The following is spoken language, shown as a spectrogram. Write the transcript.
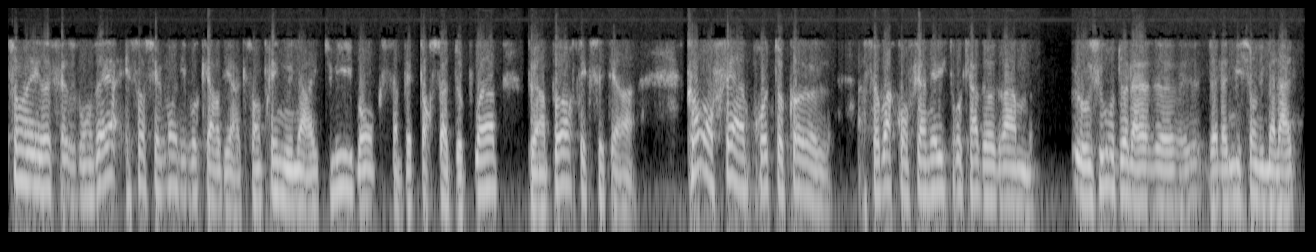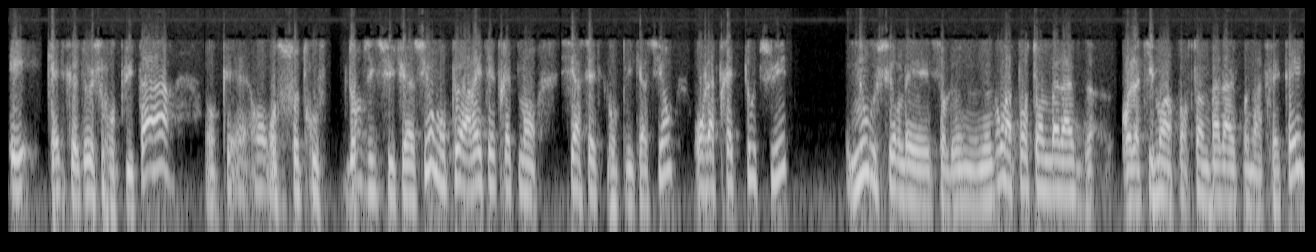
sont les effets secondaires? Essentiellement au niveau cardiaque. Ça entraîne une arythmie, bon, ça peut être torsade de pointe, peu importe, etc. Quand on fait un protocole, à savoir qu'on fait un électrocardiogramme au jour de l'admission du malade et quelques deux jours plus tard, on, se trouve dans une situation où on peut arrêter le traitement. S'il y a cette complication, on la traite tout de suite. Nous, sur, les, sur le, nombre important de malades, relativement important de malades qu'on a traités,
